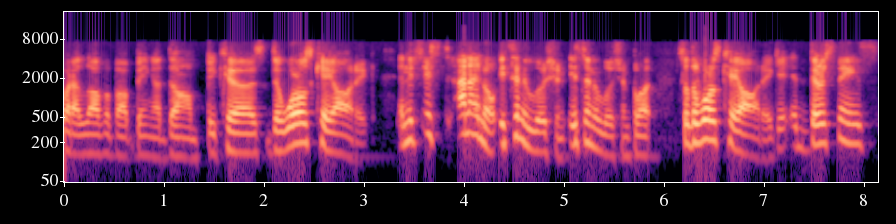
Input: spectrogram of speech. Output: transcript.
what i love about being a dom because the world's chaotic. And it's, it's and i know it's an illusion it's an illusion but so the world's chaotic. It- it- there's things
